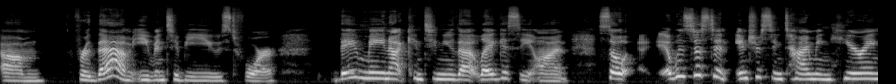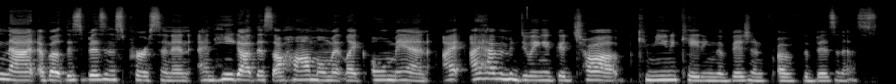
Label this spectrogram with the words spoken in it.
um, for them even to be used for they may not continue that legacy on. So it was just an interesting timing hearing that about this business person and and he got this aha moment like oh man i i haven't been doing a good job communicating the vision of the business.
